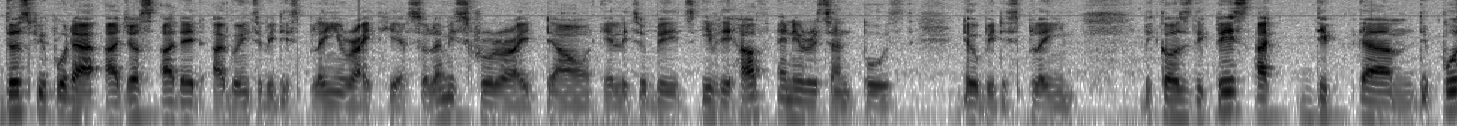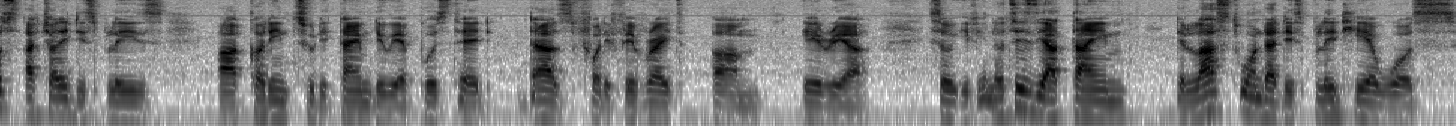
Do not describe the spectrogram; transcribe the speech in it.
those people that I just added are going to be displaying right here. So let me scroll right down a little bit. If they have any recent post they'll be displaying. Because the paste the um the post actually displays according to the time they were posted. That's for the favorite um area. So if you notice their time the last one that displayed here was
